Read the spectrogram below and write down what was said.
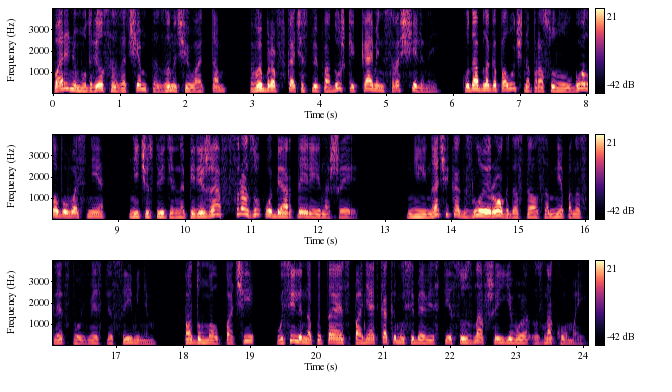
Парень умудрился зачем-то заночевать там, выбрав в качестве подушки камень с расщелиной, куда благополучно просунул голову во сне, нечувствительно пережав сразу обе артерии на шее. Не иначе, как злой рог достался мне по наследству вместе с именем, подумал Пачи, усиленно пытаясь понять, как ему себя вести с узнавшей его знакомой.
